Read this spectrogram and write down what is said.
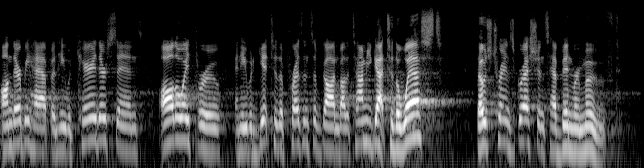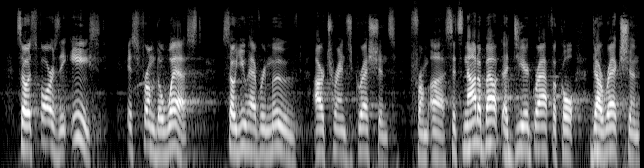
on their behalf, and he would carry their sins all the way through, and he would get to the presence of God. And by the time you got to the west, those transgressions have been removed. So, as far as the east is from the west, so you have removed our transgressions from us. It's not about a geographical direction,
